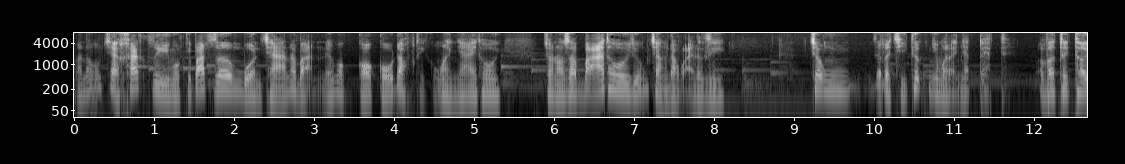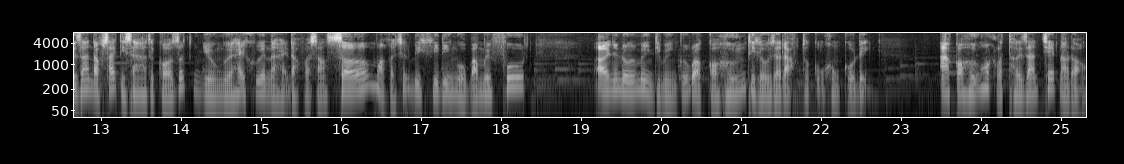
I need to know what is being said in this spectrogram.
Và nó cũng chả khác gì một cái bát rơm buồn chán là bạn. Nếu mà có cố đọc thì cũng phải nhai thôi. Cho nó ra bã thôi chứ cũng chẳng đọc lại được gì. Trông rất là trí thức nhưng mà lại nhạt tuệt. Và thời, thời gian đọc sách thì sao? Thì có rất nhiều người hay khuyên là hãy đọc vào sáng sớm hoặc là trước đi khi đi ngủ 30 phút. À, nhưng đối với mình thì mình cứ là có hứng thì lôi ra đọc thôi cũng không cố định. À có hứng hoặc là thời gian chết nào đó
